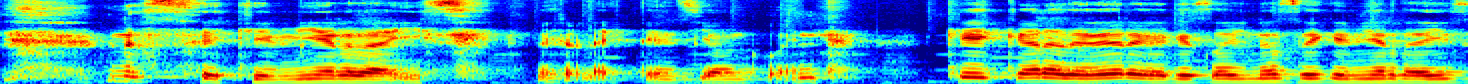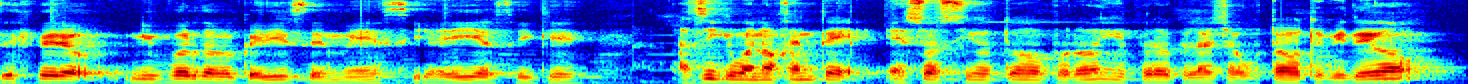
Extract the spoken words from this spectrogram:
no sé qué mierda hice, pero la extensión cuenta. Qué cara de verga que soy, no sé qué mierda hice, pero no importa lo que dice Messi ahí, así que... Así que bueno gente, eso ha sido todo por hoy, espero que les haya gustado este video.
